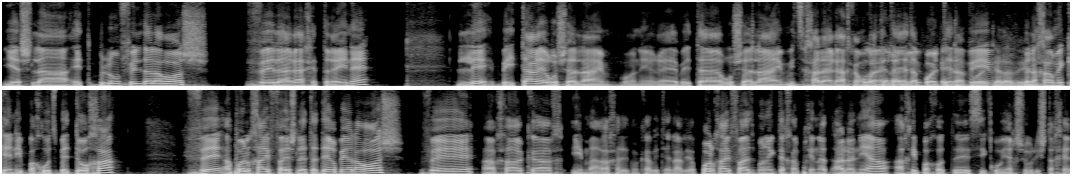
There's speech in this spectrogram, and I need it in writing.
יש לה את בלומפילד על הראש, ולארח את ריינה. לביתר ירושלים, בואו נראה, ביתר ירושלים, היא צריכה לארח כמובן את-. הפועל תל אביב. ולאחר מכן היא בחוץ בדוחה. והפועל חיפה יש לה את הדרבי על הראש, ואחר כך היא מארחת את מכבי תל אביב. הפועל חיפה, אז בוא נגיד ככה, מבחינת על הנייר, הכי פחות אה, סיכוי איכשהו. להשתחרר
